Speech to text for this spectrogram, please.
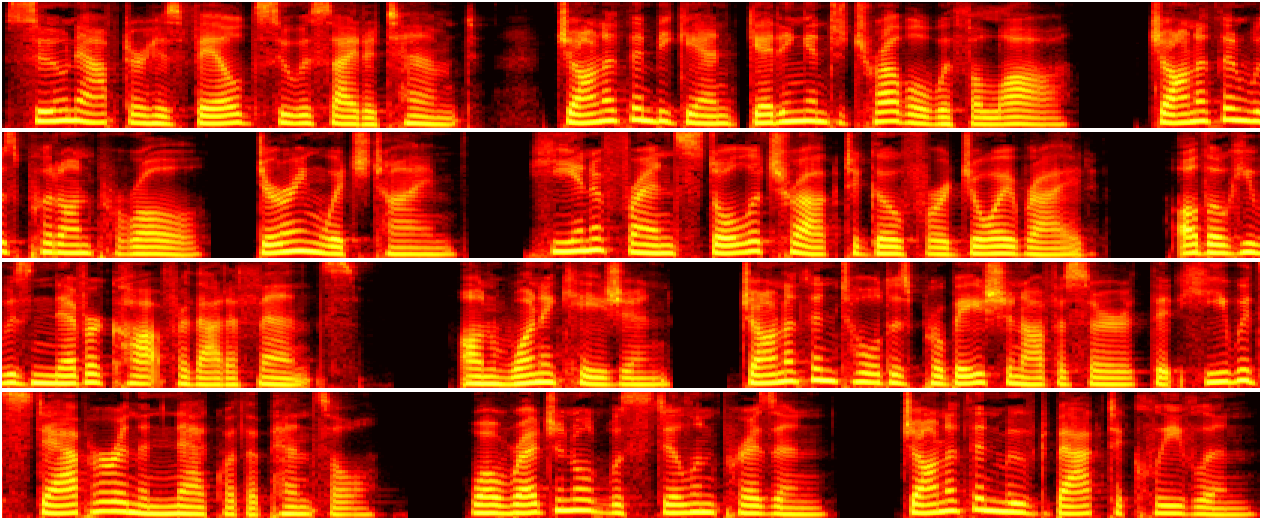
Soon after his failed suicide attempt, Jonathan began getting into trouble with the law. Jonathan was put on parole, during which time he and a friend stole a truck to go for a joyride, although he was never caught for that offense. On one occasion, Jonathan told his probation officer that he would stab her in the neck with a pencil. While Reginald was still in prison, Jonathan moved back to Cleveland.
